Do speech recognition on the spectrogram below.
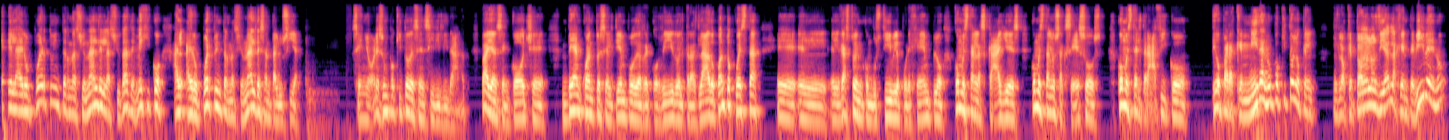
el aeropuerto internacional de la Ciudad de México al aeropuerto internacional de Santa Lucía. Señores, un poquito de sensibilidad. Váyanse en coche, vean cuánto es el tiempo de recorrido, el traslado, cuánto cuesta eh, el, gasto en combustible, por ejemplo, cómo están las calles, cómo están los accesos, cómo está el tráfico. Digo, para que midan un poquito lo que, pues, lo que todos los días la gente vive, ¿no?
